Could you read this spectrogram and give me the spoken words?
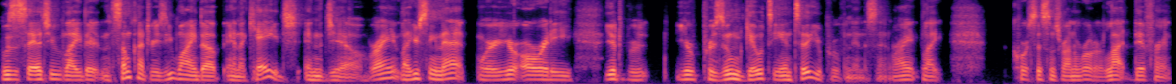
Who's to say that you like there in some countries you wind up in a cage in the jail, right? Like you've seen that where you're already you're you're presumed guilty until you're proven innocent, right? Like court systems around the world are a lot different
